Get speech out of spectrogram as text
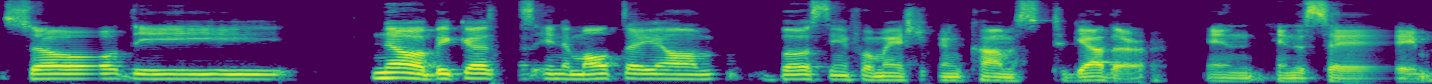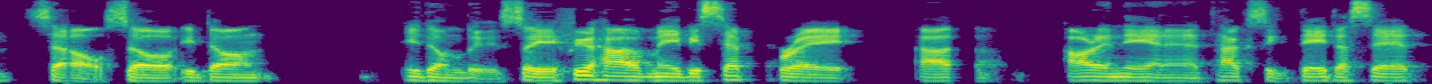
So the no, because in the multiome, both information comes together in in the same cell, so you don't you don't lose. So if you have maybe separate uh, RNA and ATAC-seq data set,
